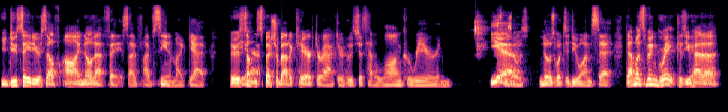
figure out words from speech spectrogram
you do say to yourself, "Oh, I know that face. I've I've seen him." Like, yeah, there's yeah. something special about a character actor who's just had a long career and yeah knows knows what to do on set. That must have been great because you had a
